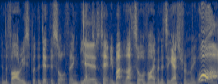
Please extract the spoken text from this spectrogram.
in the Far East, but they did this sort of thing. Yeah. Just take me back to that sort of vibe, and it's a yes from me. Whoa!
